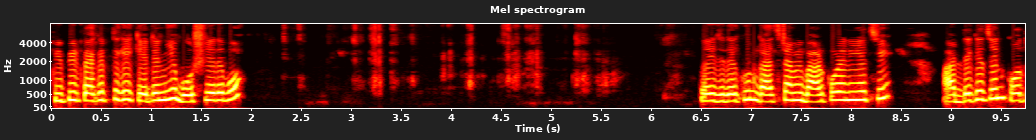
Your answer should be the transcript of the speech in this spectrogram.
পিপির প্যাকেট থেকে কেটে নিয়ে বসিয়ে দেব। তো এই যে দেখুন, গাছটা আমি বার করে নিয়েছি। আর দেখেছেন কত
